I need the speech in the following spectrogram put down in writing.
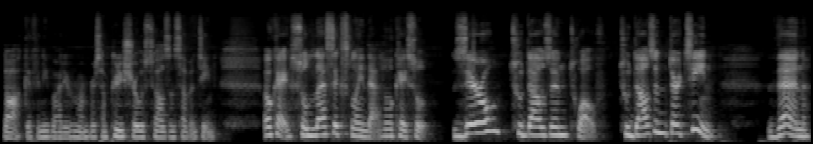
doc, if anybody remembers. I'm pretty sure it was 2017. Okay, so let's explain that. Okay, so zero 2012, 2013. Then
